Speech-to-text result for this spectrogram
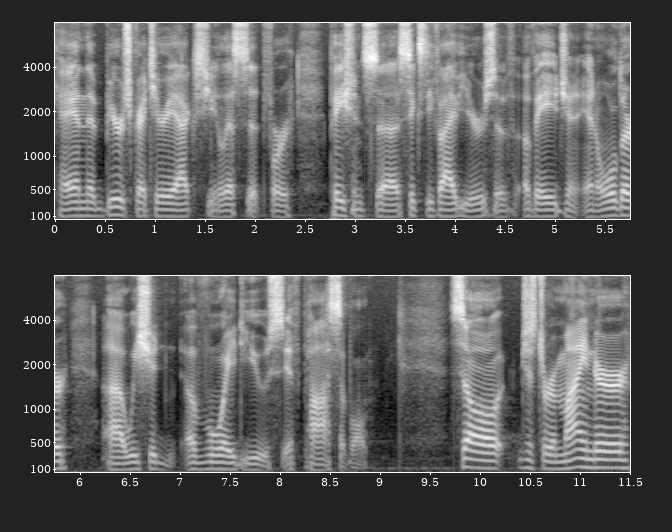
Okay, and the Beers criteria actually lists it for patients uh, 65 years of, of age and, and older. Uh, we should avoid use if possible. So, just a reminder,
